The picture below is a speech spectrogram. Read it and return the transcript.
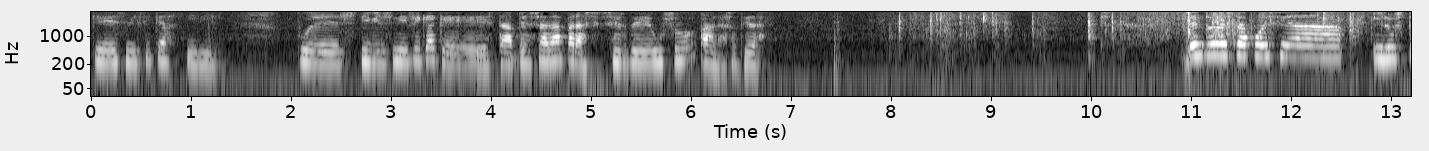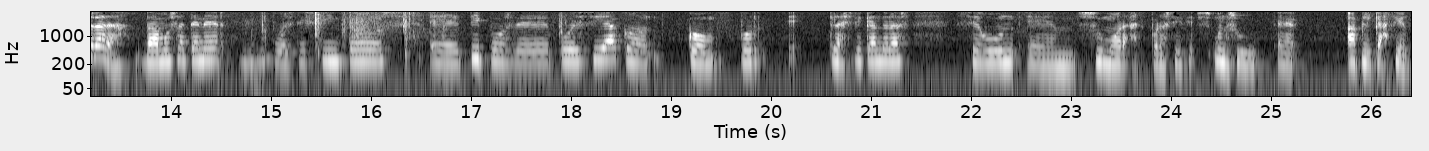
¿Qué significa civil? Pues civil significa que está pensada para ser de uso a la sociedad. Dentro de esta poesía ilustrada vamos a tener pues distintos eh, tipos de poesía con, por, eh, clasificándolas según em, su moral, por así decirlo, bueno, su eh, aplicación.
